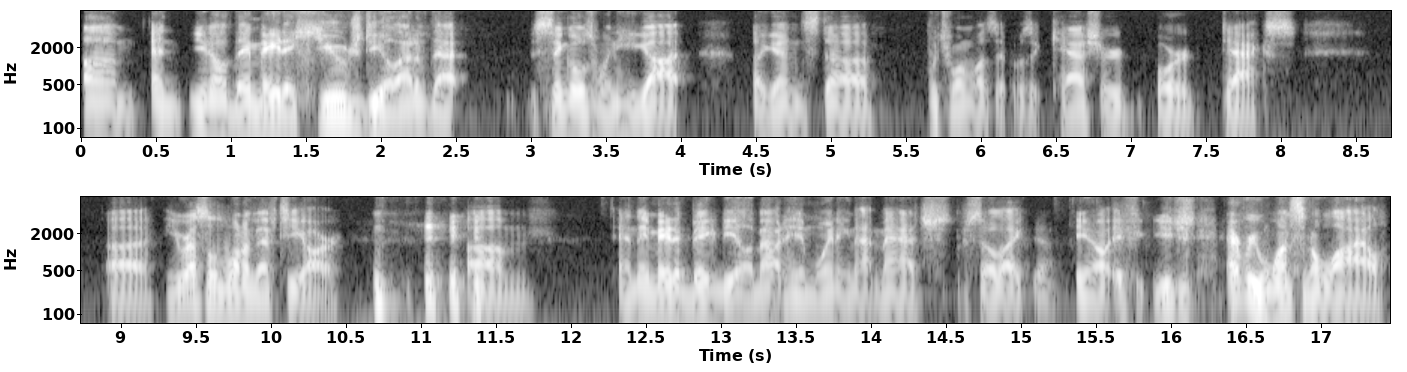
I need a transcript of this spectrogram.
Um and you know they made a huge deal out of that singles when he got against uh which one was it? Was it cash or, or dax? Uh he wrestled one of ftr um and they made a big deal about him winning that match. So like Yeah. you know if you just every once in a while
